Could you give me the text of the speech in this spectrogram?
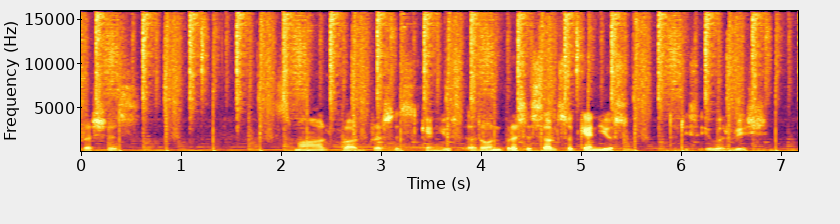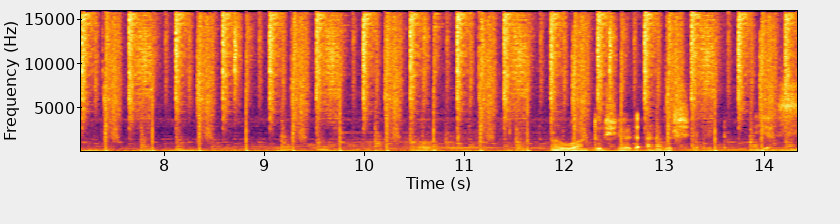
brushes. Small flat brushes can use uh, round brushes also can use. That is your wish. Oh. now want to shade another shade. Yes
